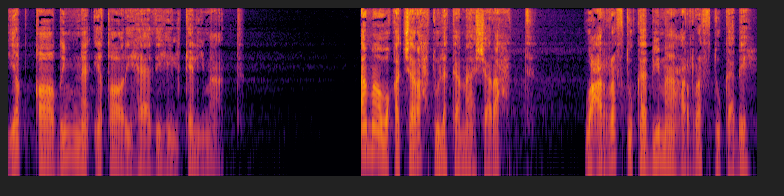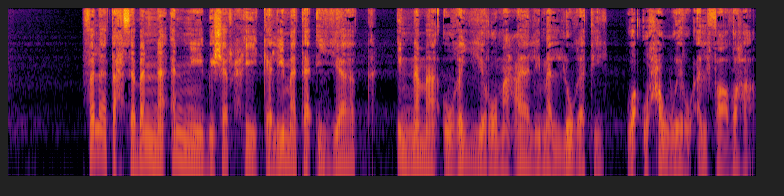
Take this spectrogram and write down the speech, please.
يبقى ضمن إطار هذه الكلمات. أما وقد شرحت لك ما شرحت وعرفتك بما عرفتك به فلا تحسبن أني بشرحي كلمة إياك إنما أغير معالم اللغة وأحور ألفاظها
